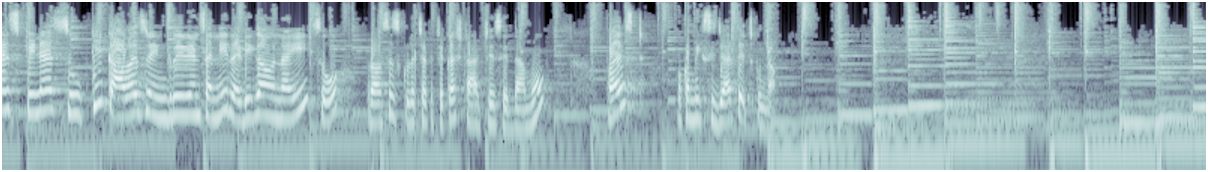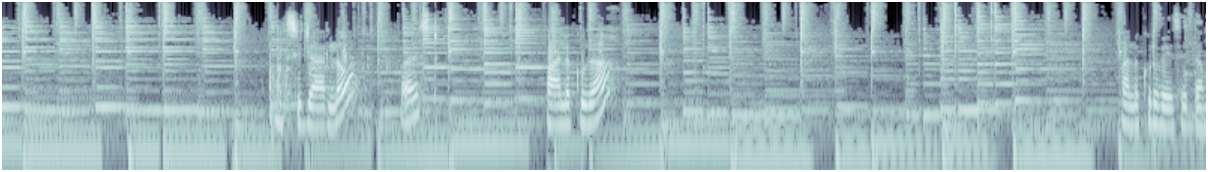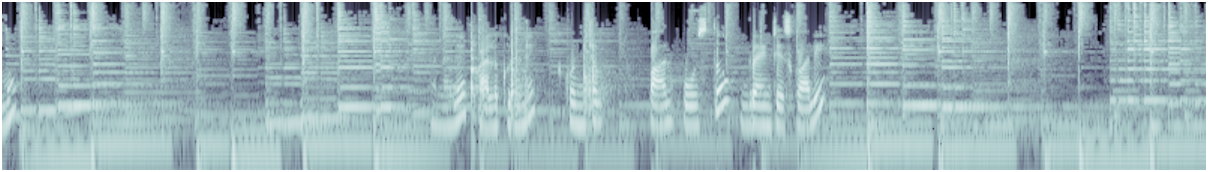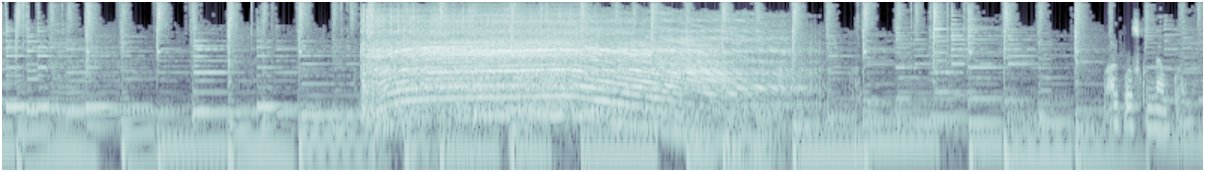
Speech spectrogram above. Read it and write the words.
కాలీఫ్లవర్ అండ్ సూప్కి కావాల్సిన ఇంగ్రీడియంట్స్ అన్నీ రెడీగా ఉన్నాయి. సో ప్రాసెస్ కూడా చక్కచక్క స్టార్ట్ చేసేద్దాము. ఫస్ట్ ఒక మిక్సీ జార్ తెచ్చుకుందాం. మిక్సీ జార్లో ఫస్ట్ పాలకూర పాలకూర వేసేద్దాము. అలాగే పాలకూరని కొంచెం పాలు పోస్తూ గ్రైండ్ చేసుకోవాలి. పాలు పోసుకుందాం కొన్ని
